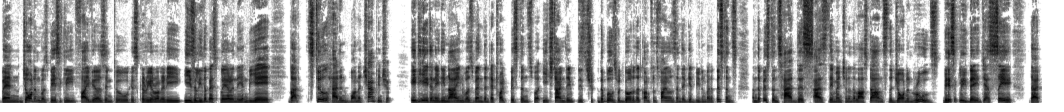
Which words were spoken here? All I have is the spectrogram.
when Jordan was basically five years into his career already, easily the best player in the NBA, but still hadn't won a championship. 88 and 89 was when the Detroit Pistons were each time they the Bulls would go to the conference finals and they'd get beaten by the Pistons. And the Pistons had this, as they mentioned in the last dance, the Jordan rules. Basically, they just say that,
